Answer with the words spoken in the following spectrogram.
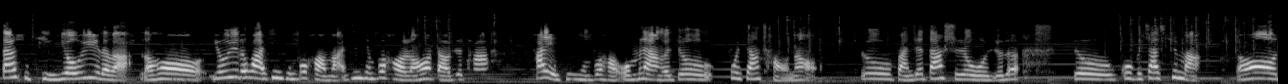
当时挺忧郁的吧。然后忧郁的话，心情不好嘛，心情不好，然后导致他他也心情不好，我们两个就互相吵闹。就反正当时我觉得。就过不下去嘛，然后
